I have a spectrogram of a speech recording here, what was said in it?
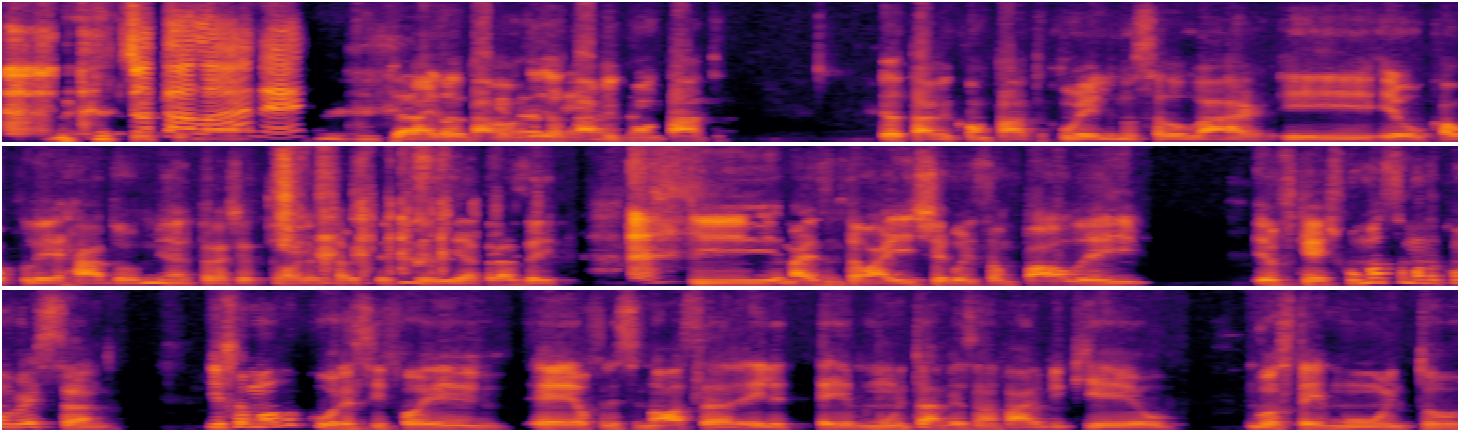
Já tá lá, né? Já Mas eu tava, eu tava em contato. Eu tava em contato com ele no celular e eu calculei errado a minha trajetória? Eu e atrasei. E, mas então, aí chegou em São Paulo e aí eu fiquei tipo, uma semana conversando. E foi uma loucura, assim, foi... é, eu falei assim, nossa, ele tem muito a mesma vibe que eu, gostei muito.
